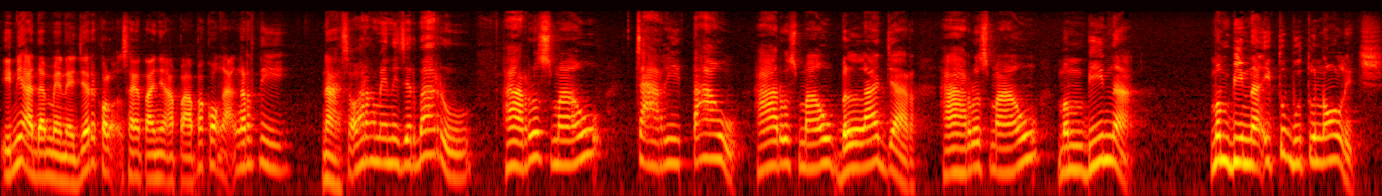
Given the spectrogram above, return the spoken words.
ini ada manajer kalau saya tanya apa-apa kok nggak ngerti. Nah, seorang manajer baru harus mau cari tahu, harus mau belajar, harus mau membina Membina itu butuh knowledge,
